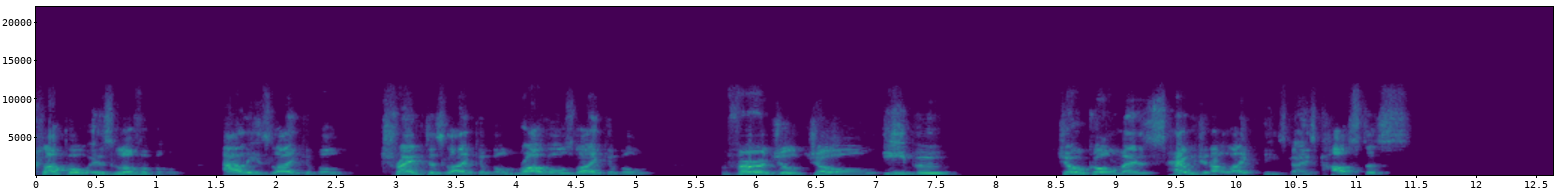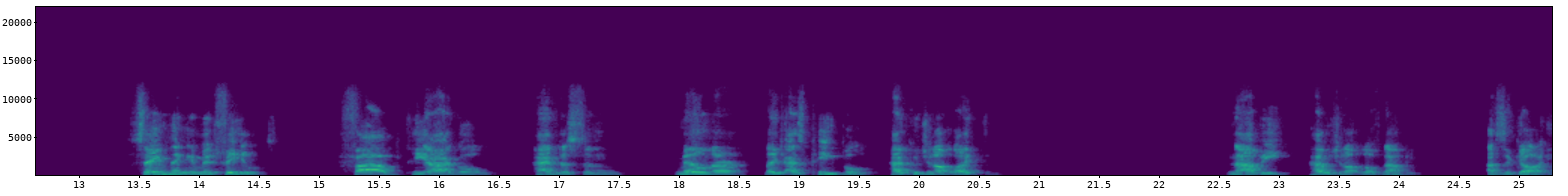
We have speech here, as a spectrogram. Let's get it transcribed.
Kloppo is lovable. Ali's likable. Trent is likable. Robbo's likable. Virgil, Joel, Ibou, Joe Gomez. How would you not like these guys? Costas. Same thing in midfield. Fab, Thiago, Henderson, Milner. Like as people, how could you not like them? Naby, how would you not love Naby as a guy?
